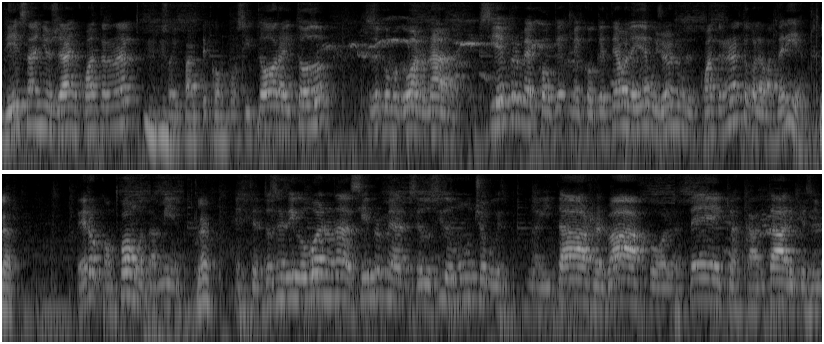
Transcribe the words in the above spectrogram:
10 años ya en Juan Terrenal, Ujú. soy parte compositora y todo, entonces como que bueno, nada, siempre me, coque- me coqueteaba la idea, porque yo en Juan Terrenal toco la batería, Claro, pero compongo también. claro. Este, entonces digo, bueno, nada, siempre me ha seducido mucho porque la guitarra, el bajo, las teclas, cantar y qué sé yo.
